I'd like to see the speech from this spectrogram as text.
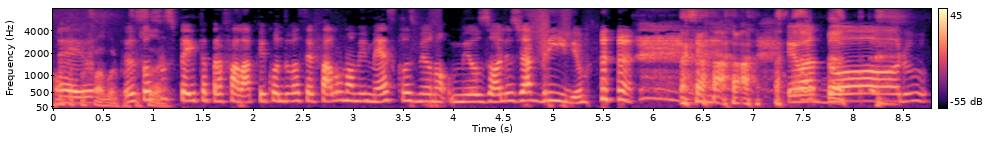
Conta, é, por favor, professor. Eu sou suspeita para falar, porque quando você fala o nome mesclas, meu, meus olhos já brilham. eu adoro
